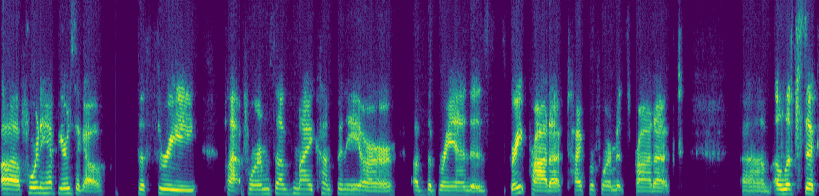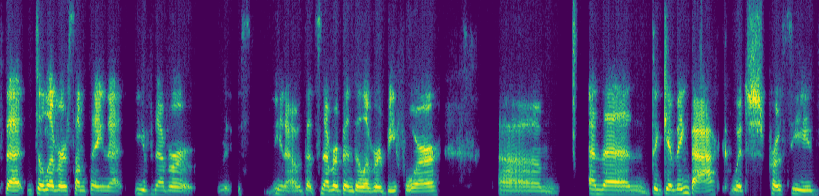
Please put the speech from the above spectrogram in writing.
uh, four and a half years ago. The three platforms of my company or of the brand is great product, high performance product, um, a lipstick that delivers something that you've never, you know, that's never been delivered before. Um, and then the giving back, which proceeds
